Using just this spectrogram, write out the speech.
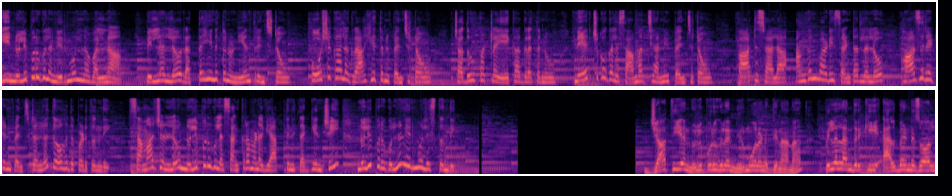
ఈ నులిపురుగుల నిర్మూలన వలన పిల్లల్లో రక్తహీనతను నియంత్రించటం పోషకాల గ్రాహ్యతను పెంచటం చదువు పట్ల ఏకాగ్రతను నేర్చుకోగల సామర్థ్యాన్ని పెంచటం పాఠశాల అంగన్వాడీ సెంటర్లలో హాజరేటును పెంచడంలో దోహదపడుతుంది. సమాజంలో నులిపురుగుల సంక్రమణ వ్యాప్తిని తగ్గించి నులిపురుగులను నిర్మూలిస్తుంది. జాతీయ నులిపురుగుల నిర్మూలన దినాన పిల్లలందరికీ ఆల్బెండజాల్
